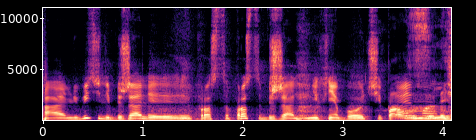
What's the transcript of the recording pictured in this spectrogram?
А любители бежали просто, просто бежали. У них не было чип-тайма. Ползли.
